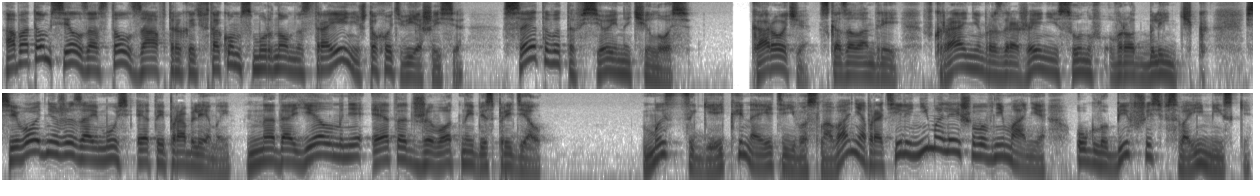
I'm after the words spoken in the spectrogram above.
а потом сел за стол завтракать в таком смурном настроении, что хоть вешайся. С этого-то все и началось. «Короче», — сказал Андрей, в крайнем раздражении сунув в рот блинчик, «сегодня же займусь этой проблемой. Надоел мне этот животный беспредел». Мы с Цигейкой на эти его слова не обратили ни малейшего внимания, углубившись в свои миски.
